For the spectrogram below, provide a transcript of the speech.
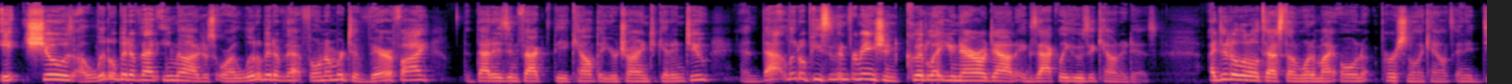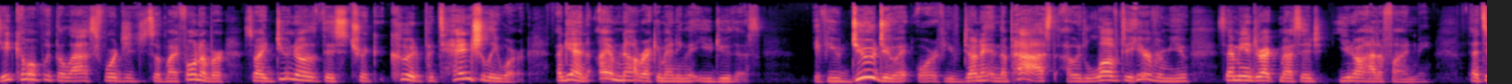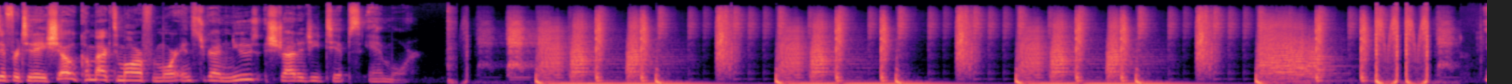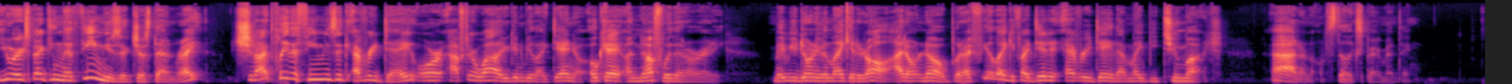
it shows a little bit of that email address or a little bit of that phone number to verify that that is in fact the account that you're trying to get into. And that little piece of information could let you narrow down exactly whose account it is. I did a little test on one of my own personal accounts and it did come up with the last four digits of my phone number. So I do know that this trick could potentially work. Again, I am not recommending that you do this. If you do do it, or if you've done it in the past, I would love to hear from you. Send me a direct message. You know how to find me. That's it for today's show. Come back tomorrow for more Instagram news, strategy, tips, and more. You were expecting the theme music just then, right? Should I play the theme music every day? Or after a while, you're going to be like, Daniel, okay, enough with it already. Maybe you don't even like it at all. I don't know. But I feel like if I did it every day, that might be too much. I don't know. Still experimenting.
